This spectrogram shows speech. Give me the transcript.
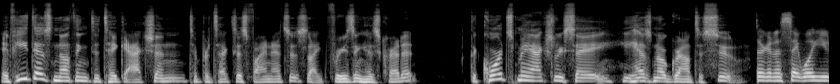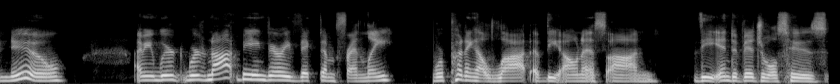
If he does nothing to take action to protect his finances like freezing his credit the courts may actually say he has no ground to sue. They're going to say well you knew. I mean, we're we're not being very victim friendly we're putting a lot of the onus on the individuals whose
